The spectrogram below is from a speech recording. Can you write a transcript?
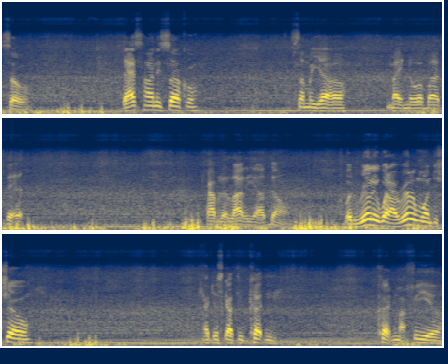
So that's honeysuckle. Some of y'all might know about that. Probably a lot of y'all don't. But really what I really wanted to show, I just got through cutting cutting my field.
